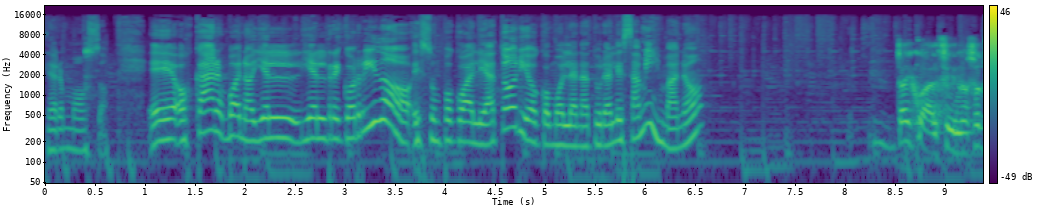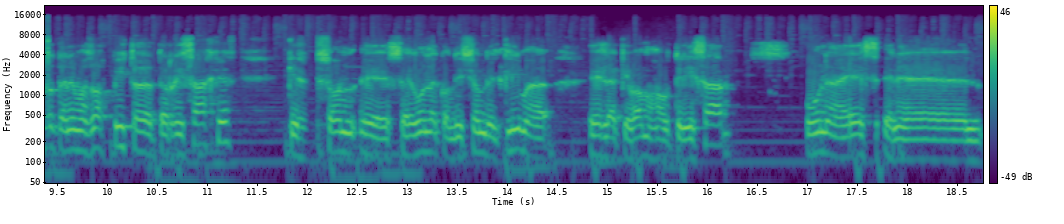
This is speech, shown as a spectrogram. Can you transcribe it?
Qué hermoso. Eh, Oscar, bueno, y el, y el recorrido es un poco aleatorio, como la naturaleza misma, ¿no? Tal cual, sí. Nosotros tenemos dos pistas de aterrizajes que son, eh, según la condición del clima, es la que vamos a utilizar. Una es en el,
